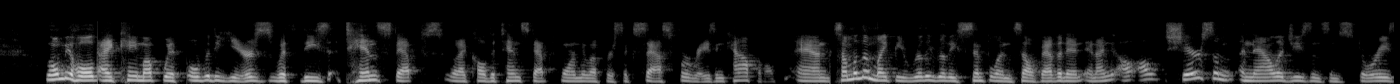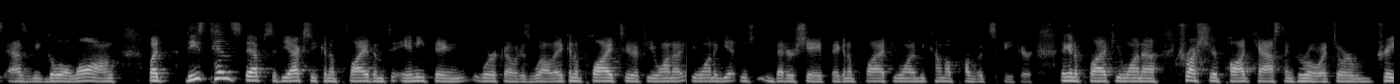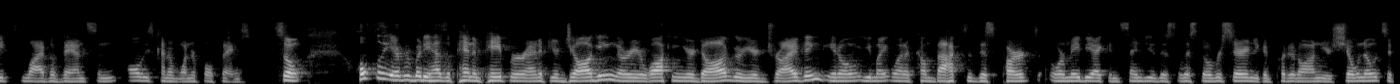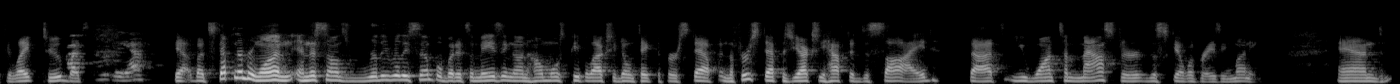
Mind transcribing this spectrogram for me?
lo and behold, I came up with over the years with these 10 steps, what I call the 10 step formula for success for raising capital. And some of them might be really, really simple and self evident. And I, will share some analogies and some stories as we go along. But these 10 steps, if you actually can apply them to anything, work out as well. They can apply to if you want to, if you want to get in better shape. They can apply if you want to become a public speaker. They can apply if you want to crush your podcast and grow it or create live events and all these kind of wonderful things. So hopefully everybody has a pen and paper and if you're jogging or you're walking your dog or you're driving you know you might want to come back to this part or maybe i can send you this list over sarah and you can put it on your show notes if you like to but Absolutely, yeah. Yeah but step number one and this sounds really really simple but it's amazing on how most people actually don't take the first step and the first step is you actually have to decide that you want to master the skill of raising money. And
